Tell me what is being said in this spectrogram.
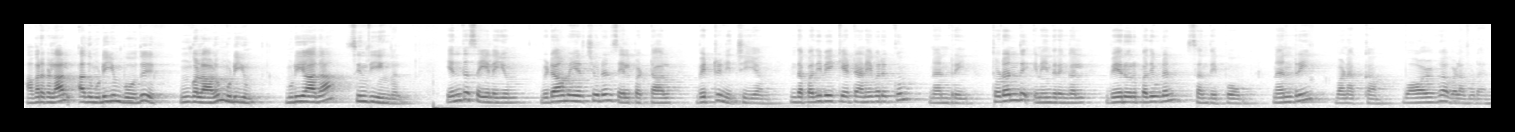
அவர்களால் அது முடியும் போது உங்களாலும் முடியும். முடியாதா? சிந்தியுங்கள். எந்த செயலையும் விடாமுயற்சியுடன் செயல்பட்டால் வெற்றி நிச்சயம். இந்த பதிவை கேட்ட அனைவருக்கும் நன்றி. தொடர்ந்து இணைந்திருங்கள். வேறொரு பதிவுடன் சந்திப்போம். நன்றி வணக்கம். வாழ்க வளமுடன்.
